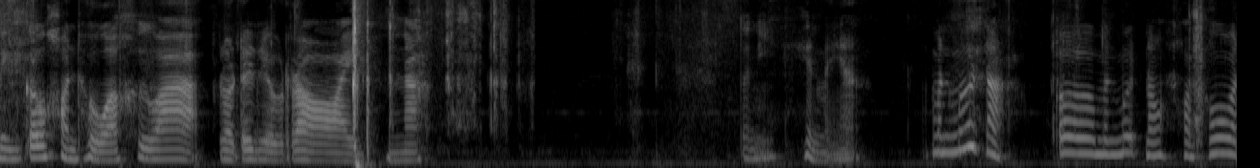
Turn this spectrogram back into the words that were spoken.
winkle contour ก็คือว่าลดเรียวรอยนะ ตัวนี้เห็นไหมอะมันมืดอะเออ มันมืดเนาะขอโทษ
